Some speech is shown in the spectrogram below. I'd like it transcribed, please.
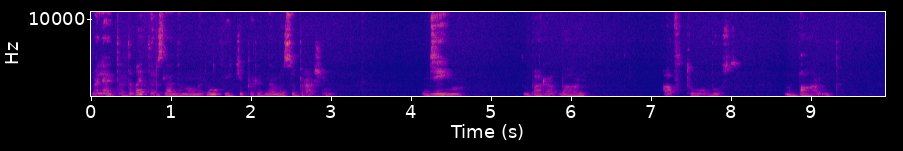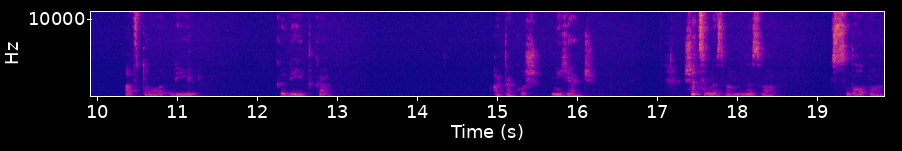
Маляйте, давайте розглянемо малюнки, які перед нами зображені. Дім, барабан, автобус, бант, автомобіль, квітка, а також м'яч. Що це ми з вами назвали? Слова.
